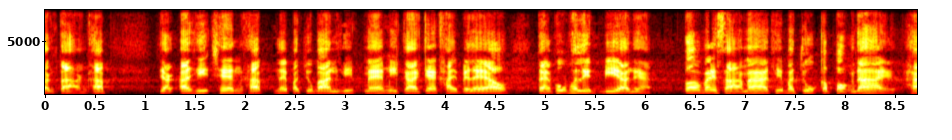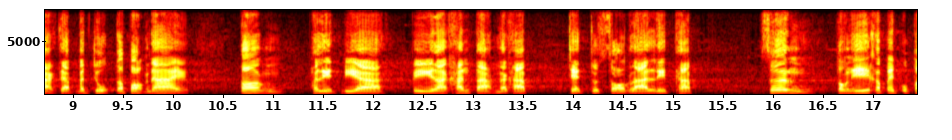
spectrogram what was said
ต่างๆครับอย่างอาทิเช่นครับในปัจจุบันที่แม้มีการแก้ไขไปแล้ว แต่ผู้ผลิตเบียร์เนี่ยก็ไม่สามารถที่บรรจุกระป๋องได้ หากจะบรรจุกระป๋องได้ ต้องผลิตเบียร์ ปีละขั้นต่ำนะครับ 7.2 ล้านลิตรครับ ซึ่งตรงนี้ก็เป็นอุป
